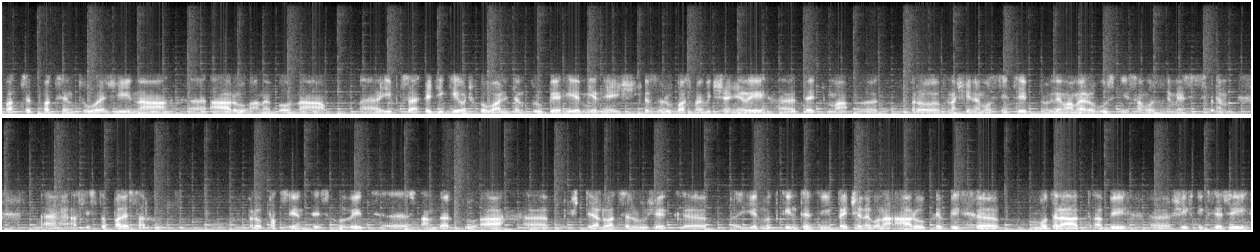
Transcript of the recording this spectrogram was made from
20 pacientů leží na eh, ARU anebo na eh, JIPce. Díky očkování ten průběh je mírnější. Zhruba jsme vyčlenili eh, teď pro v naší nemocnici, kde máme robustní samozřejmě systém, asi 150 pro pacienty s COVID standardu a 24 lůžek jednotky intenzivní péče nebo na ARU. Bych moc rád, aby všichni, kteří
